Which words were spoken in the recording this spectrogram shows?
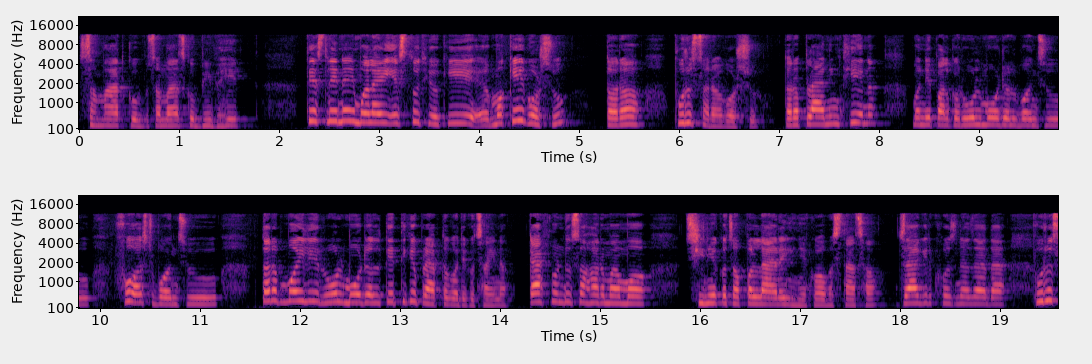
समाजको समाजको विभेद। त्यसले नै मलाई यस्तो थियो कि म के गर्छु तर पुरुष तरह गर्छु। तर प्लानिङ थिएन। म नेपालको रोल मोडल बन्छु फर्स्ट बन्छु तर मैले रोल मोडल त्यत्तिकै प्राप्त गरेको छैन। काठमाडौँ सहरमा म छिनेको चप्पल लाएर हिँडेको अवस्था छ। जागिर खोज्न जाँदा पुरुष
